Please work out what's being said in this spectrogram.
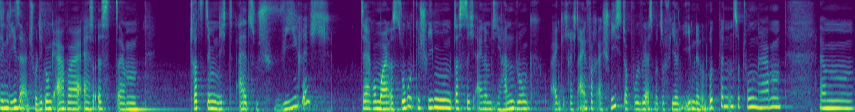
den Leser, Entschuldigung, aber es ist ähm, trotzdem nicht allzu schwierig. Der Roman ist so gut geschrieben, dass sich einem die Handlung eigentlich recht einfach erschließt, obwohl wir es mit so vielen Ebenen und Rückblenden zu tun haben. Ähm,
